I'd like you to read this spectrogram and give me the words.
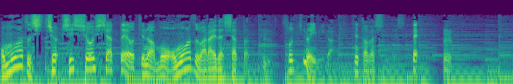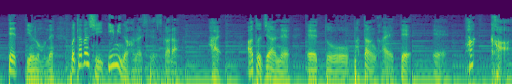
思わず失笑しちゃったよっていうのはもう思わず笑い出しちゃった。うん。そっちの意味がね、正しいんですって。うん。でっていうのもね、これ正しい意味の話ですから。はい。あとじゃあね、えっ、ー、と、パターン変えて、えー、ハッカ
